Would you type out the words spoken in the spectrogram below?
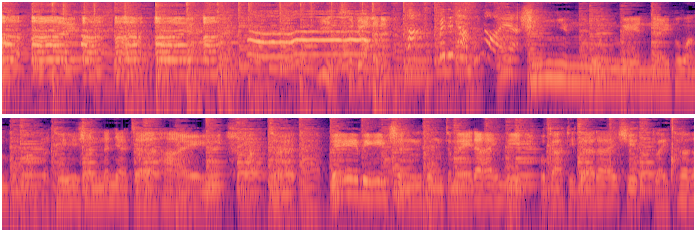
อ่าอายอ่าอ่าอ วงค์ของความรักที่ฉันนั้นอยากจะให้กับเธอ baby ฉันคงจะไม่ได้มีโอกาสที่จะได้ชิดใกล้เธอ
